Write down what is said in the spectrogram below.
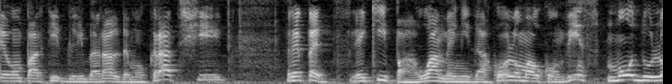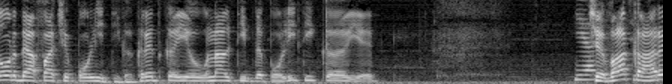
e un partid liberal-democrat și, repet, echipa, oamenii de acolo m-au convins modul lor de a face politică. Cred că e un alt tip de politică, e Iar ceva ce- care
